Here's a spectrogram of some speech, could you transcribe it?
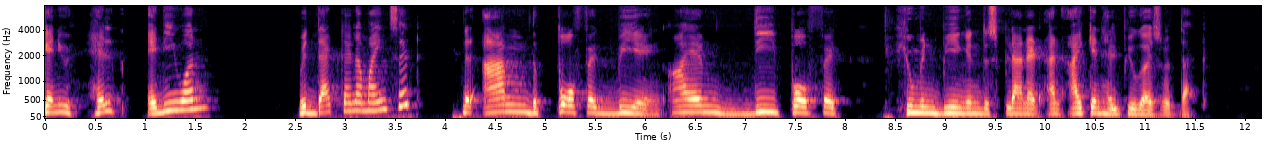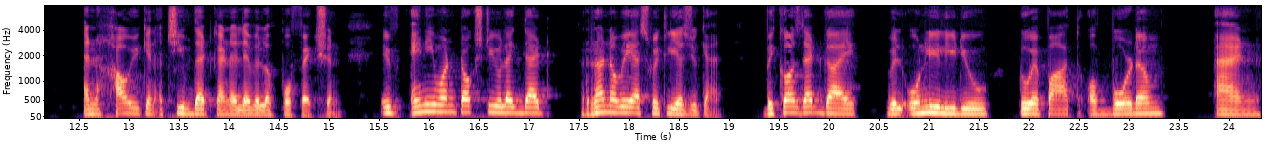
can you help anyone with that kind of mindset? That i'm the perfect being. I am the perfect human being in this planet and i can help you guys with that. And how you can achieve that kind of level of perfection. If anyone talks to you like that run away as quickly as you can. Because that guy will only lead you to a path of boredom and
